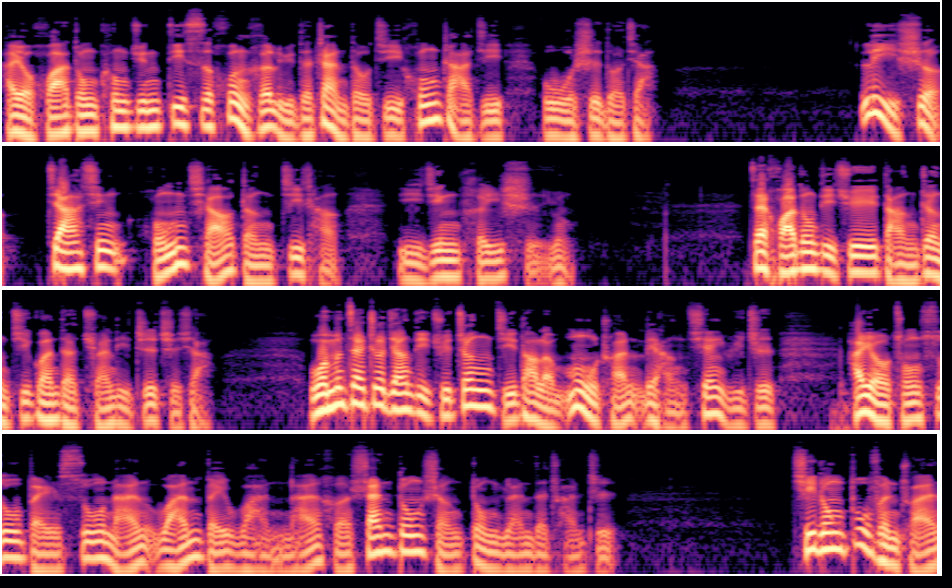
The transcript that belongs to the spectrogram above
还有华东空军第四混合旅的战斗机、轰炸机五十多架。丽舍、嘉兴、虹桥等机场已经可以使用。在华东地区党政机关的全力支持下，我们在浙江地区征集到了木船两千余只，还有从苏北、苏南、皖北、皖南和山东省动员的船只。其中部分船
